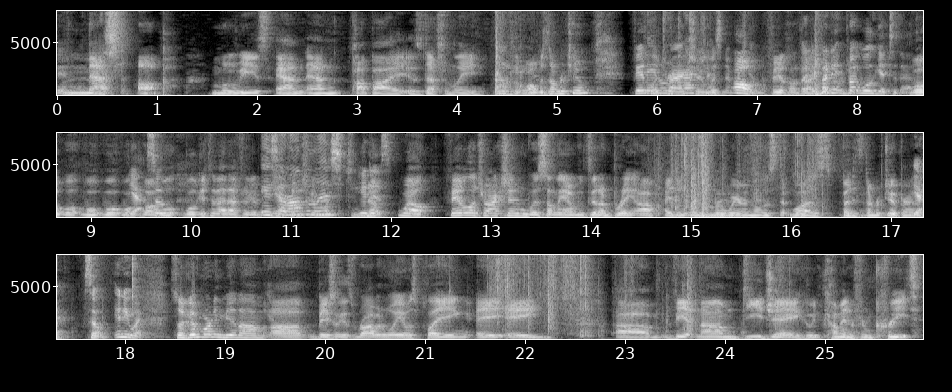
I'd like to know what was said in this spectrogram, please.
messed up movies, and and Popeye is definitely one of them. What was number two? Fatal, Fatal Attraction, Attraction. was number Oh, two. Fatal But, Attraction. but, number it, but two. we'll get to that. We'll, we'll, we'll, we'll, Yeah, well, so- we'll, we'll get to that after. Is yeah, it on the Good Morning- list? It no, is. Well, Fatal Attraction was something I was going to bring up. I didn't remember where in the list it was, but it's number two apparently. yeah. So anyway, So Good Morning Vietnam, um, basically it's Robin Williams playing a, a um, Vietnam DJ who had come in from Crete,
